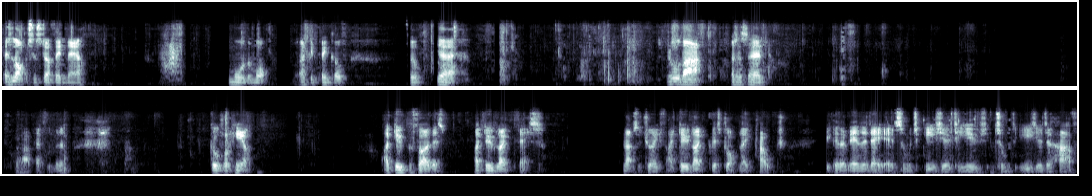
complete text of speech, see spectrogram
There's lots of stuff in there. More than what I could think of. So yeah. And all that, as I said, that minute. Goes on here. I do prefer this. I do like this. And that's a choice. I do like this drop leg pouch because at the end of the day, it's so much easier to use and so much easier to have.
